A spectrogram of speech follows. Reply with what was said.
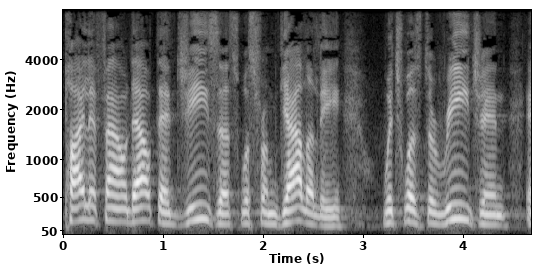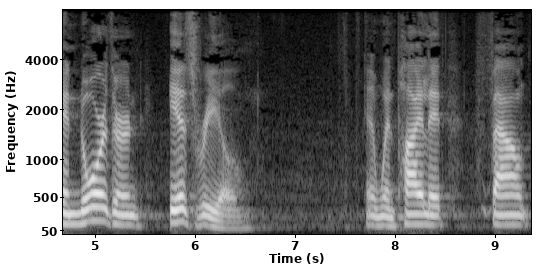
Pilate found out that Jesus was from Galilee, which was the region in northern Israel. And when Pilate found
